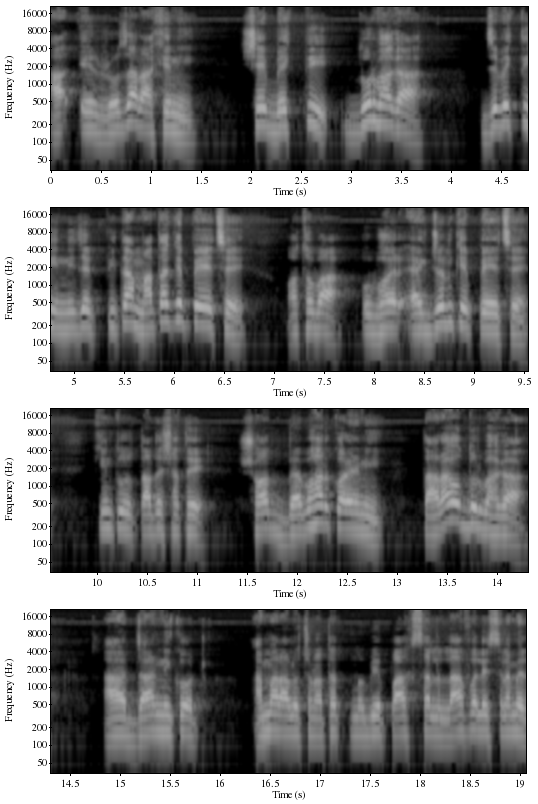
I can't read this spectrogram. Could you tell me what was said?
আর এর রোজা রাখেনি, সে ব্যক্তি দুর্ভাগা। যে ব্যক্তি নিজের পিতা মাতাকে পেয়েছে অথবা উভয়ের একজনকে পেয়েছে, কিন্তু তাদের সাথে সৎ ব্যবহার করেনি তারাও দুর্ভাগা। আর যার নিকট আমার আলোচনা, অর্থাৎ নবী পাক সাল্লাহ আলি ইসলামের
